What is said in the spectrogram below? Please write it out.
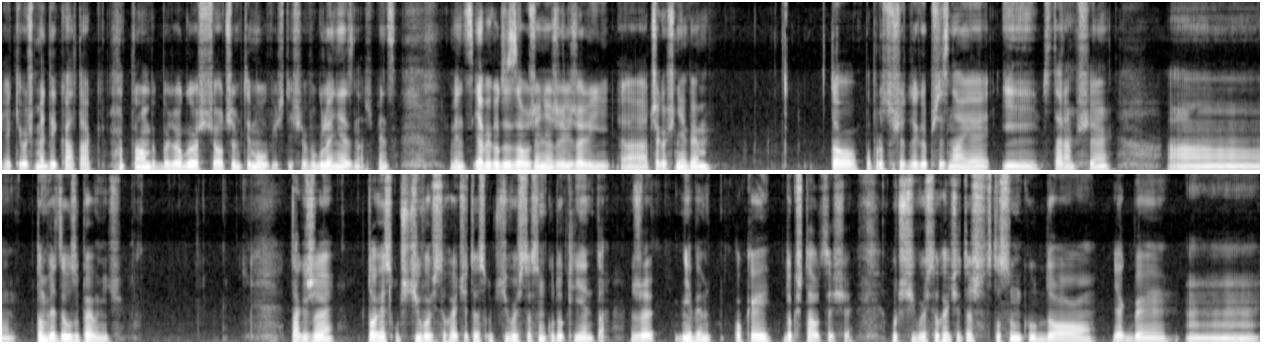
jakiegoś medyka, tak, no to on by powiedział, gościu, o czym ty mówisz, ty się w ogóle nie znasz, więc, więc ja wychodzę z założenia, że jeżeli e, czegoś nie wiem, to po prostu się do tego przyznaję i staram się e, tą wiedzę uzupełnić. Także to jest uczciwość, słuchajcie, to jest uczciwość w stosunku do klienta, że nie wiem, ok, dokształcę się. Uczciwość, słuchajcie, też w stosunku do jakby... Mm,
